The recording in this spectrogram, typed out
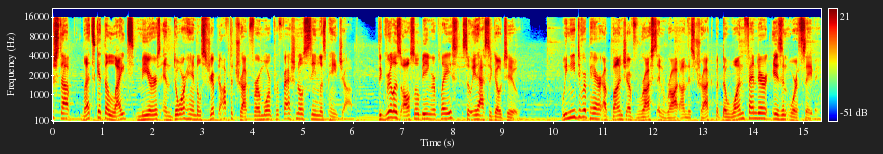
First up, let's get the lights, mirrors, and door handles stripped off the truck for a more professional seamless paint job. The grill is also being replaced, so it has to go too. We need to repair a bunch of rust and rot on this truck, but the one fender isn't worth saving.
